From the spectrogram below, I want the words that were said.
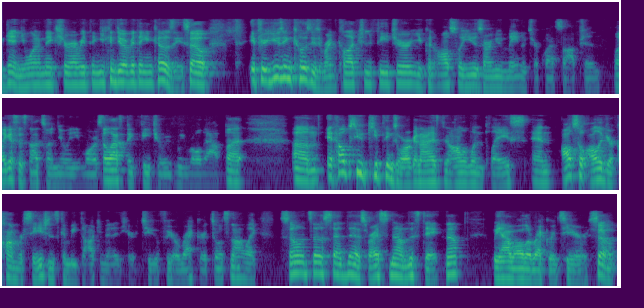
again, you want to make sure everything you can do everything in Cozy. So if you're using Cozy's rent collection feature, you can also use our new maintenance request option. Well, I guess it's not so new anymore. It's the last big feature we, we rolled out, but um, it helps you keep things organized and all in one place. And also, all of your conversations can be documented here too for your record. So it's not like so and so said this or I on this date. No, we have all the records here. So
